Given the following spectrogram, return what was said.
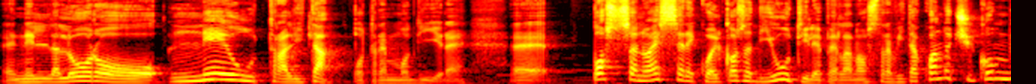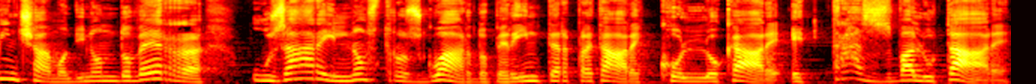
eh, nella loro neutralità, potremmo dire, eh, possano essere qualcosa di utile per la nostra vita, quando ci convinciamo di non dover usare il nostro sguardo per interpretare, collocare e trasvalutare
